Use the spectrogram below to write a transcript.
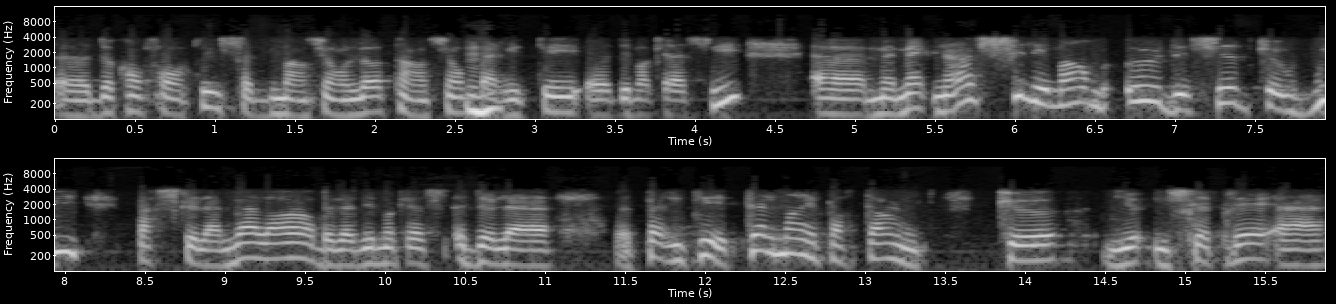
euh, de confronter cette dimension-là, tension, hmm. parité, euh, démocratie. Euh, mais maintenant, si les membres, eux, décident que oui, parce que la valeur de la démocratie, de la parité est tellement importante qu'ils seraient prêts à,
